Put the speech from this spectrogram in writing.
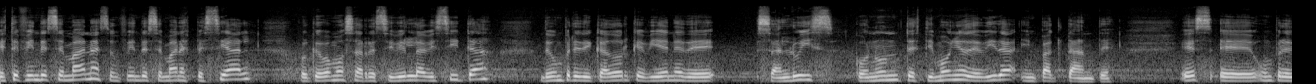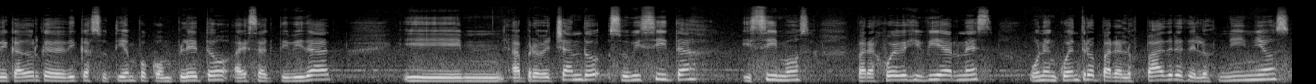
Este fin de semana es un fin de semana especial porque vamos a recibir la visita de un predicador que viene de San Luis con un testimonio de vida impactante. Es eh, un predicador que dedica su tiempo completo a esa actividad y mm, aprovechando su visita hicimos para jueves y viernes un encuentro para los padres de los niños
